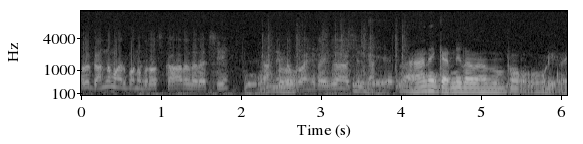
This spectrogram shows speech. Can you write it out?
ப்ரோ அந்த மாதிரி பண்ணு ப்ரோ ஸ்கார் ஏதாச்சும் கன் இல்ல இதுதான் வச்சிருக்கேன். நானே கண்ணில் தான் போக முடியல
